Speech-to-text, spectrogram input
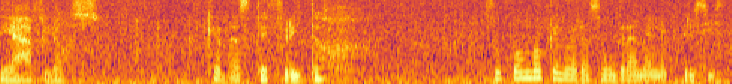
Diablos. ¿Quedaste frito? Supongo que no eras un gran electricista.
